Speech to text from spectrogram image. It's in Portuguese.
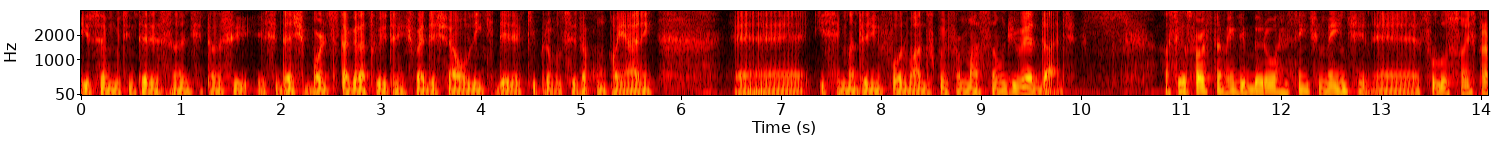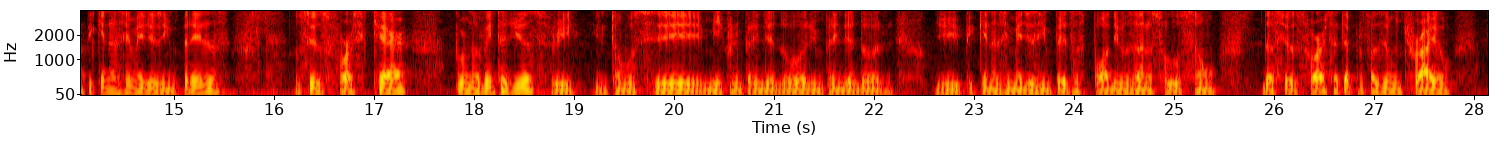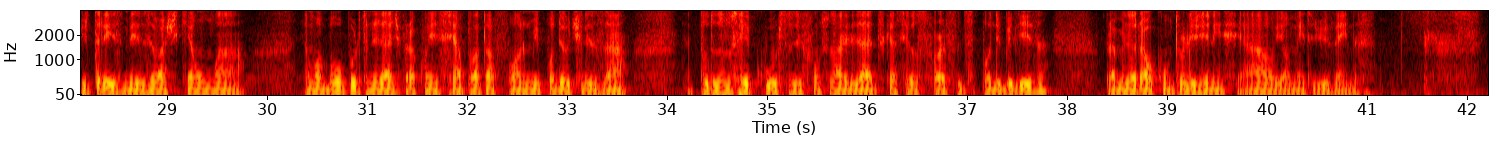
Isso é muito interessante. Então esse, esse dashboard está gratuito, a gente vai deixar o link dele aqui para vocês acompanharem é, e se manterem informados com informação de verdade. A Salesforce também liberou recentemente é, soluções para pequenas e médias empresas, o Salesforce Care, por 90 dias free. Então você, microempreendedor, empreendedor de pequenas e médias empresas, podem usar a solução da Salesforce até para fazer um trial de três meses. Eu acho que é uma, é uma boa oportunidade para conhecer a plataforma e poder utilizar todos os recursos e funcionalidades que a Salesforce disponibiliza para melhorar o controle gerencial e aumento de vendas.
